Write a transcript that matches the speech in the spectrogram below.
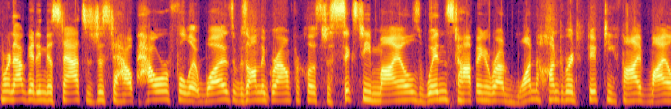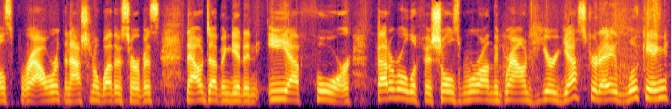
we're now getting the stats as just to how powerful it was. It was on the ground for close to 60 miles, winds topping around 155 miles per hour. The National Weather Service now dubbing it an EF4. Federal officials were on the ground here yesterday looking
